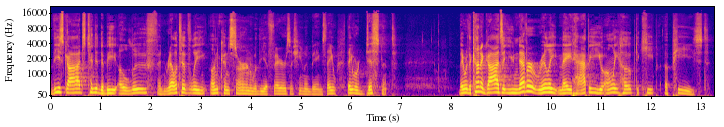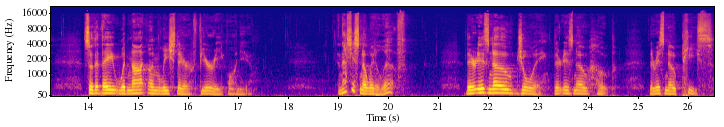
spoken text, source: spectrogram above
These gods tended to be aloof and relatively unconcerned with the affairs of human beings. They, they were distant. They were the kind of gods that you never really made happy, you only hoped to keep appeased so that they would not unleash their fury on you. And that's just no way to live. There is no joy, there is no hope, there is no peace,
